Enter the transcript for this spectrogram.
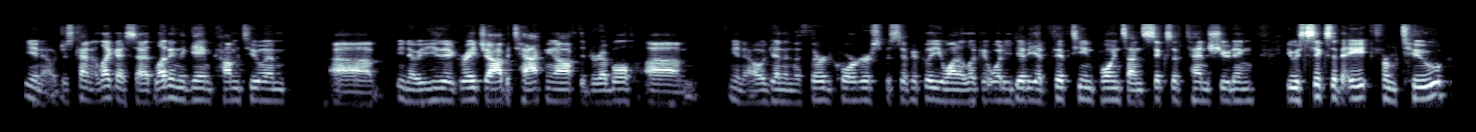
you know, just kind of like I said, letting the game come to him. Uh, you know, he did a great job attacking off the dribble. Um, you know, again in the third quarter specifically, you want to look at what he did. He had 15 points on six of 10 shooting. He was six of eight from two,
